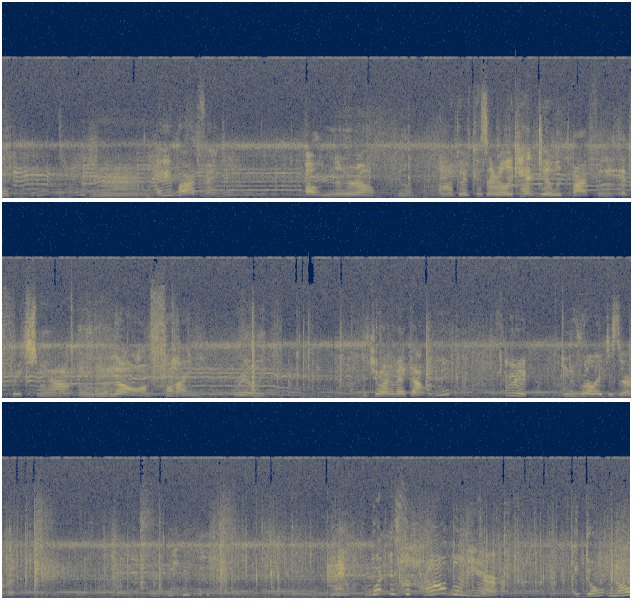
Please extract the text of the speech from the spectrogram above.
Are you barfing? Oh, no, no, no, no. Oh, good, because I really can't deal with barfing. It freaks me out. And mm-hmm. No, I'm fine. Really. Do you want to make out with me? I mean, you really deserve it. Is the problem here? I don't know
